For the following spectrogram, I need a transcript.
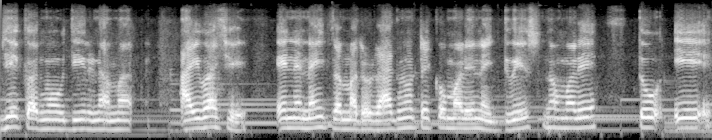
જે કર્મો જીર્ણામાં આવ્યા છે, એને નહીં તમારો રાગનો ટેકો મળે, નહીં દ્વેષનો મળે, તો એ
